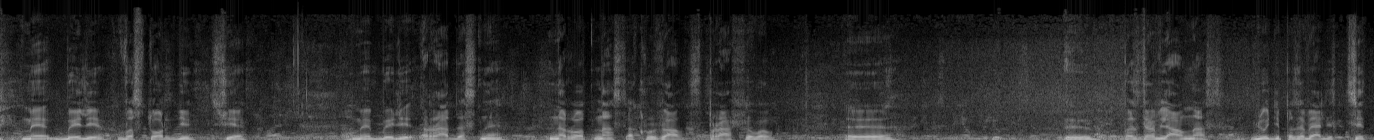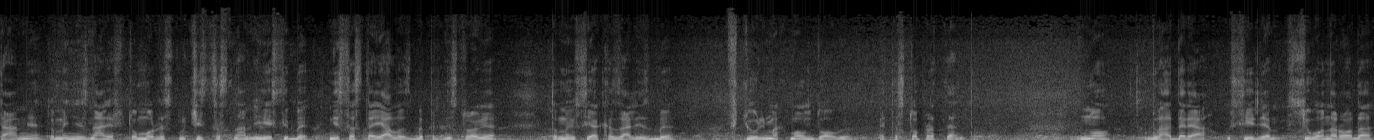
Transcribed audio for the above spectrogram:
Мы были в восторге все, мы были радостны, народ нас окружал, спрашивал, э, поздравлял нас. Люди поздравляли цветами, то мы не знали, что может случиться с нами. Если бы не состоялось бы Приднестровье, то мы все оказались бы в тюрьмах Молдовы. Это сто процентов. Но благодаря усилиям всего народа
